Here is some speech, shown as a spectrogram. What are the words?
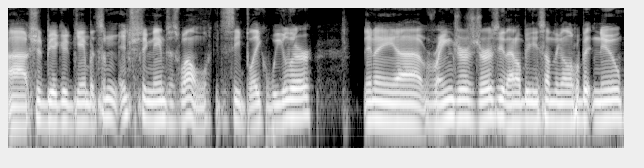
uh, should be a good game. But some interesting names as well. We'll get to see Blake Wheeler in a uh, Rangers jersey. That'll be something a little bit new.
